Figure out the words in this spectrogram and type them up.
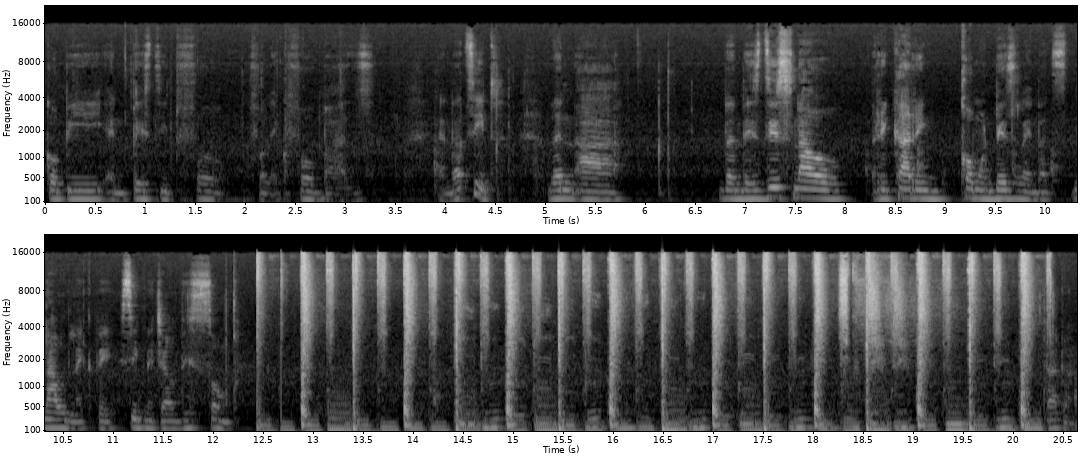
copy and paste it for for like four bars, and that's it. Then uh, then there's this now recurring common bass line that's now like the signature of this song. That one.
